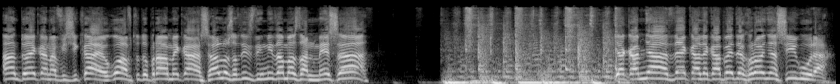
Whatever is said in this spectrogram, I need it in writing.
Αν το έκανα φυσικά εγώ αυτό το πράγμα με κανένα άλλος, αυτή τη στιγμή θα ήμασταν μέσα. Για καμιά 10-15 χρόνια σίγουρα.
